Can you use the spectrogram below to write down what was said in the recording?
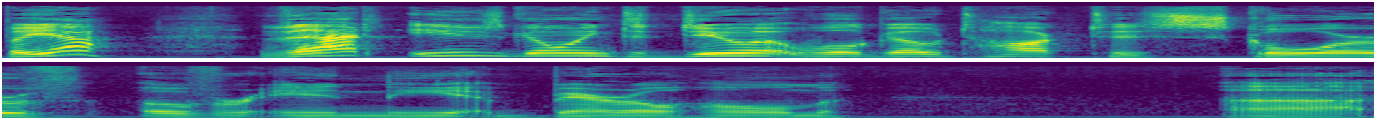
But yeah, that is going to do it. We'll go talk to Scorv over in the Barrowholme uh,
